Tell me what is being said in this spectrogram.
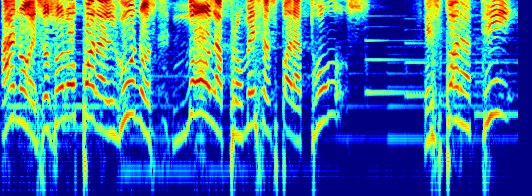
Ah, no, eso solo para algunos. No, la promesa es para todos. Es para ti.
